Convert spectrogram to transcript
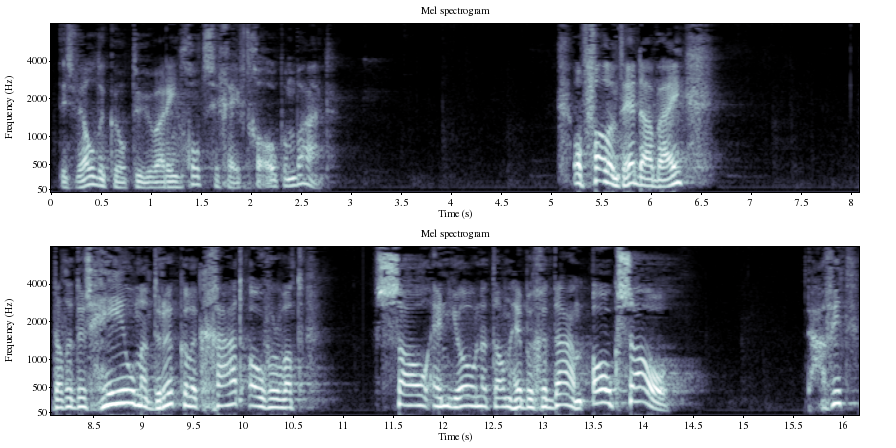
Het is wel de cultuur waarin God zich heeft geopenbaard. Opvallend hè, daarbij, dat het dus heel nadrukkelijk gaat over wat Saul en Jonathan hebben gedaan. Ook Saul. David.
